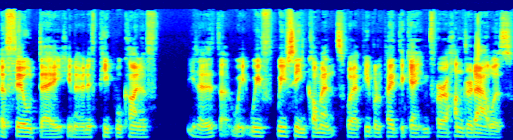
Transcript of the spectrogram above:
a field day, you know, and if people kind of, you know, that we, we've we've seen comments where people have played the game for hundred hours,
